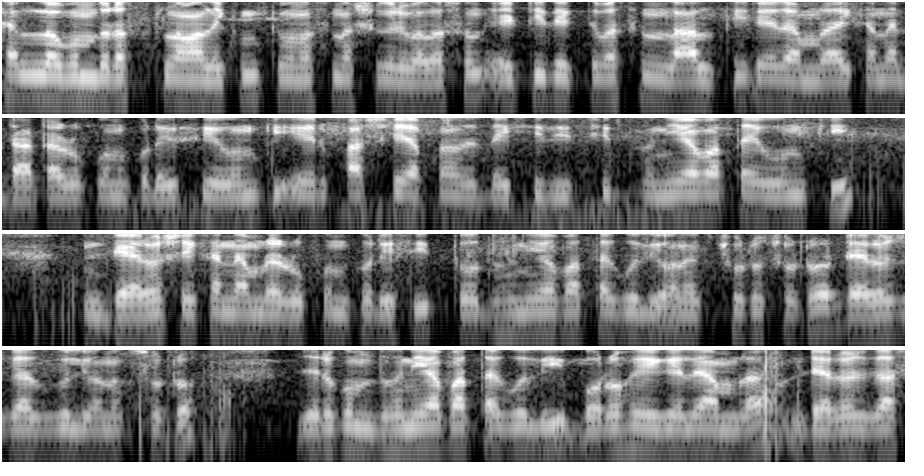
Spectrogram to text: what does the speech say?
হ্যালো বন্ধুরা, আসসালামু আলাইকুম। কেমন আছেন? আশা করি ভালো আছেন। এটি দেখতে পাচ্ছেন লাল তীরের। আমরা এখানে ডাটা রোপণ করেছি, এমনকি এর পাশে আপনাদের দেখিয়ে দিচ্ছি ধনিয়া পাতা, এমনকি ঢেঁড়স এখানে আমরা রোপণ করেছি। তো ধনিয়া পাতাগুলি অনেক ছোট ছোট, ঢেঁড়স গাছগুলি অনেক ছোট। যেরকম ধনিয়া পাতাগুলি বড় হয়ে গেলে আমরা ঢেঁড়স গাছ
